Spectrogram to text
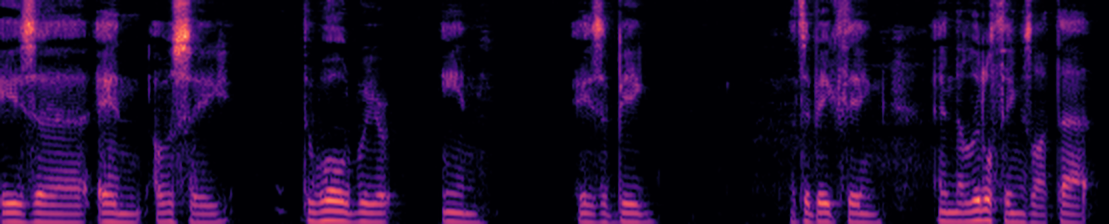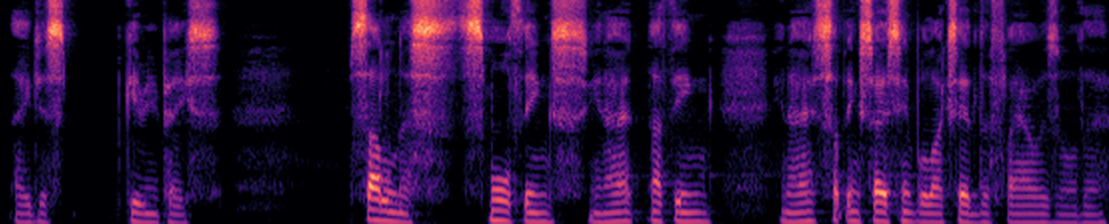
is a and obviously the world we're in is a big it's a big thing. And the little things like that they just give me peace. Subtleness small things you know nothing you know something so simple like I said the flowers or the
